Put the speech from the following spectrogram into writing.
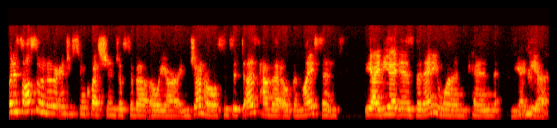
But it's also another interesting question just about OER in general, since it does have that open license the idea is that anyone can, the idea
